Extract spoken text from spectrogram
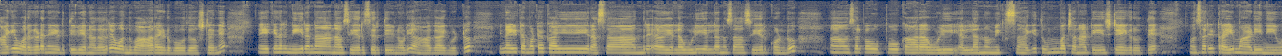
ಹಾಗೆ ಹೊರಗಡೆನೇ ಇಡ್ತೀವಿ ಅನ್ನೋದಾದರೆ ಒಂದು ವಾರ ಇಡ್ಬೋದು ಅಷ್ಟೇ ಏಕೆಂದರೆ ನೀರನ್ನು ನಾವು ಸೇರಿಸಿರ್ತೀವಿ ನೋಡಿ, ಹಾಗಾಗಿಬಿಟ್ಟು. ಇನ್ನು ಈ ಟೊಮೊಟೊಕಾಯಿ ರಸ ಅಂದರೆ ಎಲ್ಲ ಹುಳಿ ಎಲ್ಲನೂ ಸಹ ಸೇರಿಕೊಂಡು ಸ್ವಲ್ಪ ಉಪ್ಪು, ಖಾರ, ಹುಳಿ ಎಲ್ಲನೂ ಮಿಕ್ಸ್ ಆಗಿ ತುಂಬ ಚೆನ್ನಾಗಿ ಟೇಸ್ಟಿಯಾಗಿರುತ್ತೆ ಒಂದು ಸಾರಿ ಟ್ರೈ ಮಾಡಿ ನೀವು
